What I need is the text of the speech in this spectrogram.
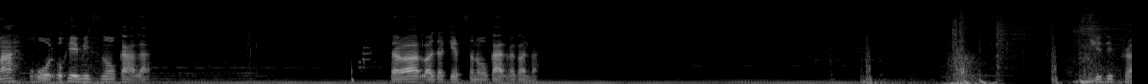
มาโอ้โหโอเคมีสโนว์การ์ดแล้วแต่ว่าเราจะเก็บสโนว์การ์ดไว้ก่อนนะคิวที่ไพร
